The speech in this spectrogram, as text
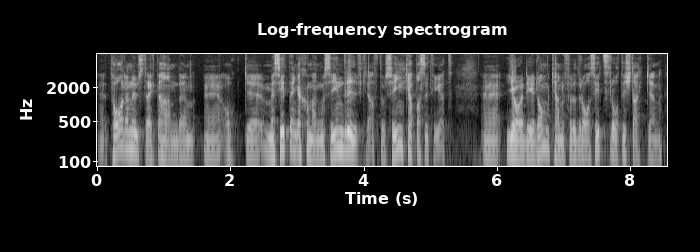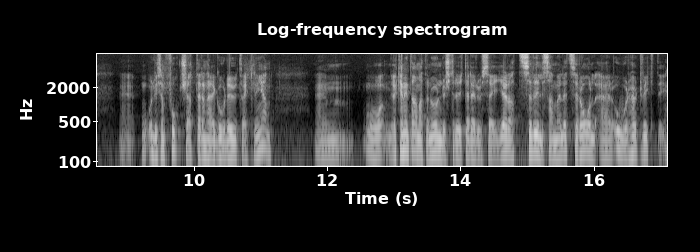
Eh, ta tar den utsträckta handen eh, och eh, med sitt engagemang och sin drivkraft och sin kapacitet gör det de kan för att dra sitt strå till stacken och liksom fortsätta den här goda utvecklingen. Ehm, och jag kan inte annat än understryka det du säger, att civilsamhällets roll är oerhört viktig.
